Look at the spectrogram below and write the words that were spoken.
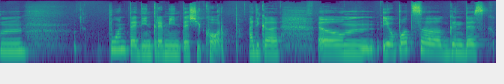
um, punte dintre minte și corp. Adică um, eu pot să gândesc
